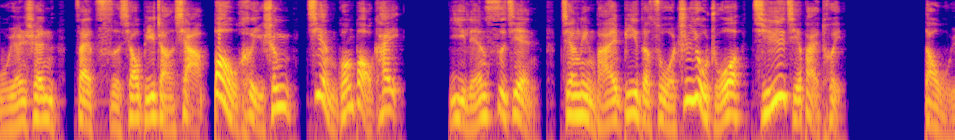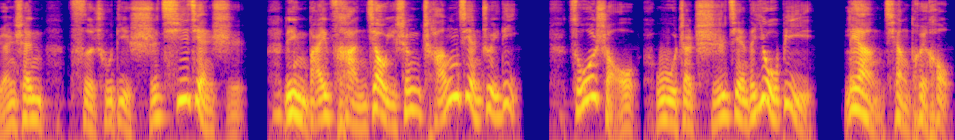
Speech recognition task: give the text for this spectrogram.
武元申在此消彼长下暴喝一声，剑光爆开，一连四剑将令白逼得左支右拙，节节败退。到武元申刺出第十七剑时，令白惨叫一声，长剑坠地，左手捂着持剑的右臂，踉跄退后。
